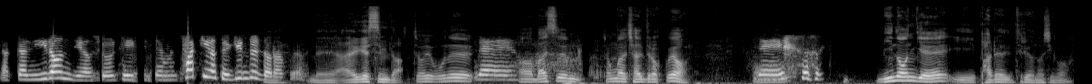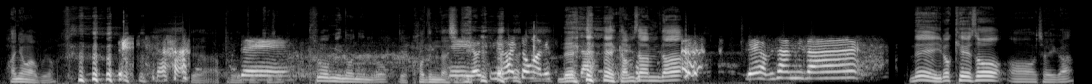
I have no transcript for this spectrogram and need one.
약간 이런 뉘앙스로 돼 있기 때문에 찾기가 되게 힘들더라고요. 네, 알겠습니다. 저희 오늘 네, 어, 말씀 정말 잘 들었고요. 어, 네. 민원계에 이 발을 들여놓으신 거 환영하고요. 그, 앞으로 네. 프로 민원인으로 이제 거듭나시길. 네, 열심히 활동하겠습니다. 네, 감사합니다. 네, 감사합니다. 네, 이렇게 해서 어, 저희가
